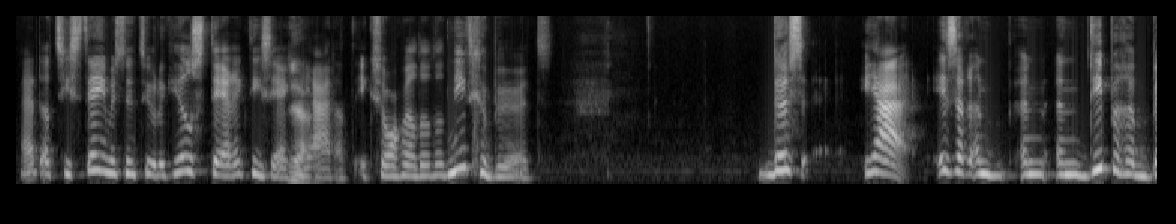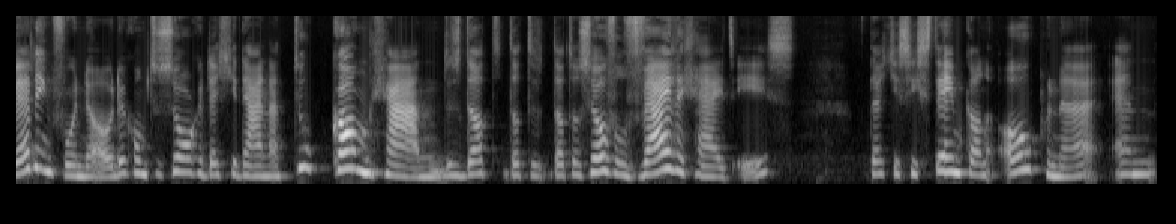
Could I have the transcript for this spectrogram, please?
hè, dat systeem is natuurlijk heel sterk. Die zegt, Ja. ja, dat, ik zorg wel dat dat niet gebeurt. Dus ja, is er een, een, een diepere bedding voor nodig om te zorgen dat je daar naartoe kan gaan. Dus dat, dat, dat er zoveel veiligheid is dat je systeem kan openen en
